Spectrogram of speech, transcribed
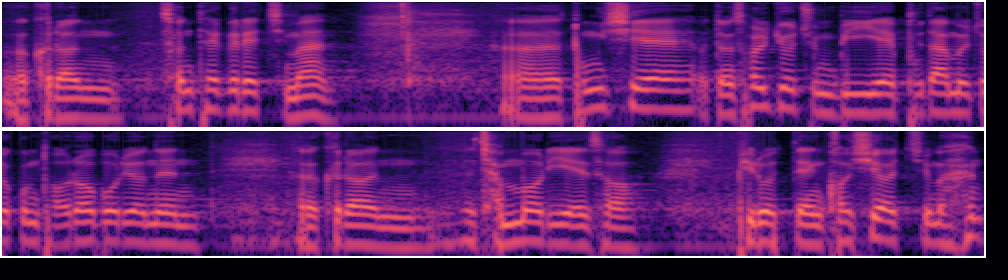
어, 그런 선택을 했지만 어, 동시에 어떤 설교 준비에 부담을 조금 덜어보려는 어, 그런 잔머리에서 비롯된 것이었지만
